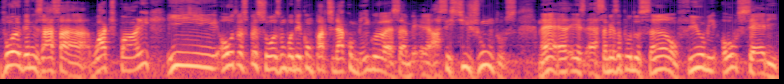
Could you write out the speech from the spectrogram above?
vou organizar essa watch party e outras pessoas vão poder compartilhar comigo, essa, eh, assistir juntos, né, essa mesma produção, filme ou série.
